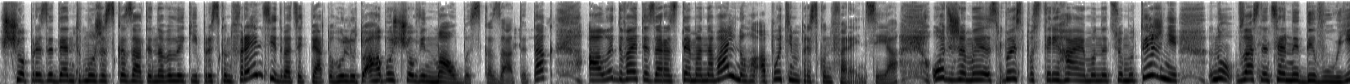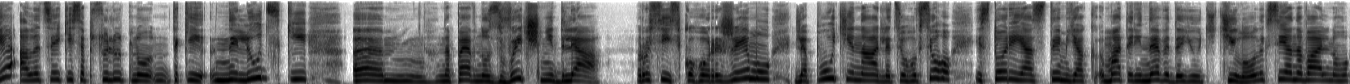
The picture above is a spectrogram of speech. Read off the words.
що президент може сказати на великій прес-конференції 25 лютого, або що він мав би сказати, так? Але давайте зараз тема Навального, а потім прес-конференція. Отже, ми, ми спостерігаємо на цьому тижні. Ну, власне, це не дивує, але це якісь абсолютно м, такі нелюдські, ем, напевно, звичні для. Російського режиму для Путіна для цього всього історія з тим, як матері не видають тіло Олексія Навального.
